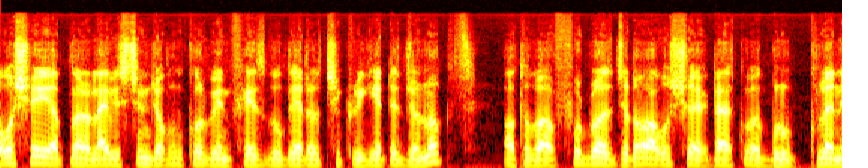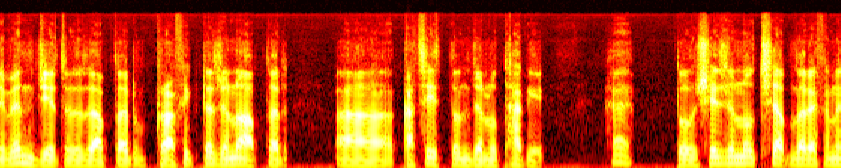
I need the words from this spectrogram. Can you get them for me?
অবশ্যই আপনারা লাইভ স্ট্রিম যখন করবেন ফেসবুকের হচ্ছে ক্রিকেটের জন্য অথবা ফুটবলের জন্য অবশ্যই একটা গ্রুপ খুলে নেবেন, যেটা আপনার ট্রাফিকটা যেন আপনার কাছে স্থান যেন থাকে। হ্যাঁ তো সেই জন্য হচ্ছে আপনারা এখানে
